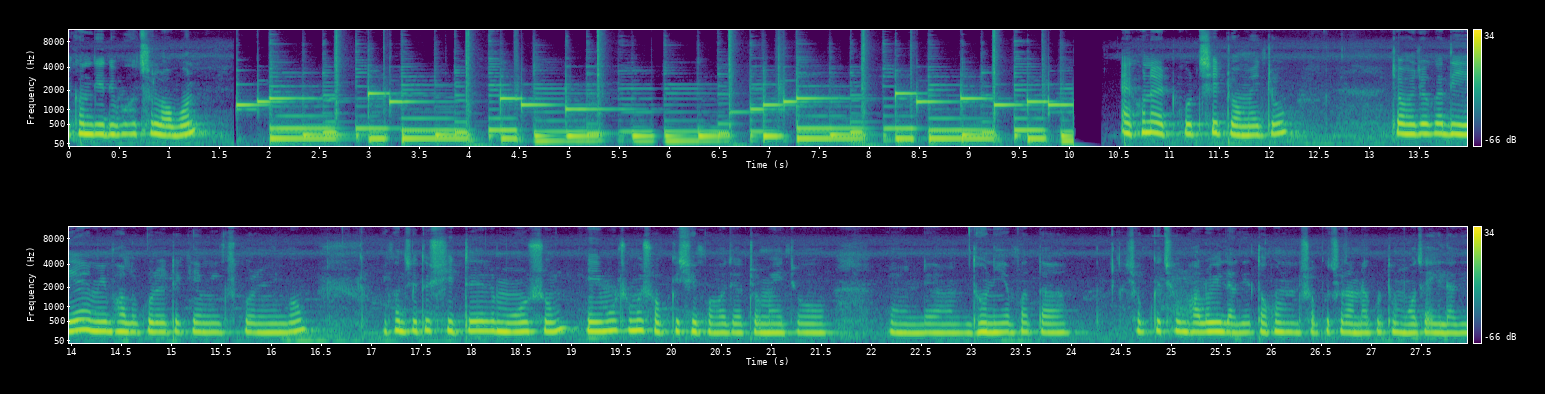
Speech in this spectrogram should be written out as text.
এখন দিয়ে দিব হচ্ছে লবণ। এখন অ্যাড করছি টমেটো। টমেটোকে দিয়ে আমি ভালো করে এটাকে মিক্স করে নিব। এখন যেহেতু শীতের মরশুম, এই মরশুমে সব কিছুই পাওয়া যায়। টমেটো অ্যান্ড ধনিয়া পাতা সব কিছু ভালোই লাগে। তখন সব কিছু রান্না করতে মজাই লাগে,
